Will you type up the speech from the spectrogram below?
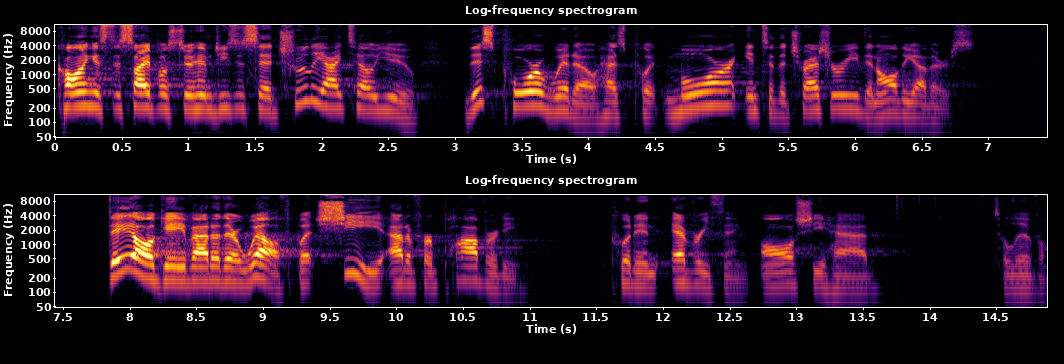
Calling his disciples to him, Jesus said, Truly I tell you, this poor widow has put more into the treasury than all the others. They all gave out of their wealth, but she, out of her poverty, put in everything, all she had to live on.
